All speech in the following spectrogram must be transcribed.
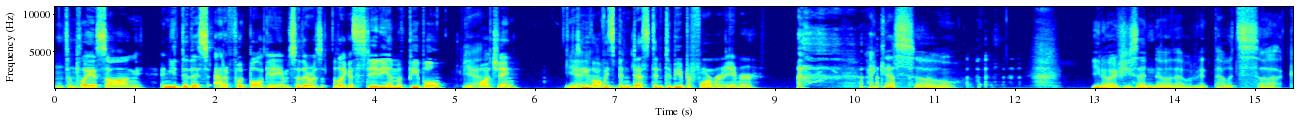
Mm-hmm. to play a song, and you did this at a football game. So there was like a stadium of people Yeah. watching. Yeah. So you've always been destined to be a performer, Amer. I guess so. You know, if she said no, that would be, that would suck.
